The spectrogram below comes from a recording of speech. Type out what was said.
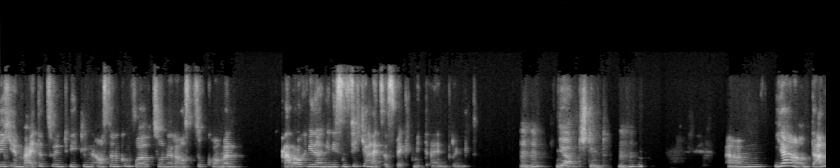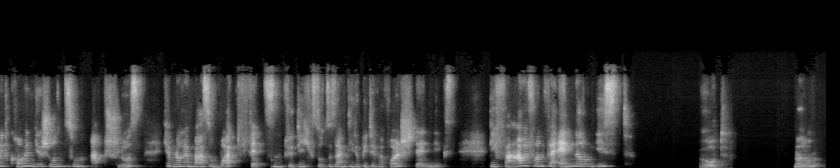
dich eben weiterzuentwickeln, aus deiner Komfortzone rauszukommen, aber auch wieder einen gewissen Sicherheitsaspekt mit einbringt. Mhm. Ja, stimmt. Mhm. Ähm, ja, und damit kommen wir schon zum Abschluss. Ich habe noch ein paar so Wortfetzen für dich sozusagen, die du bitte vervollständigst. Die Farbe von Veränderung ist rot. Warum?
